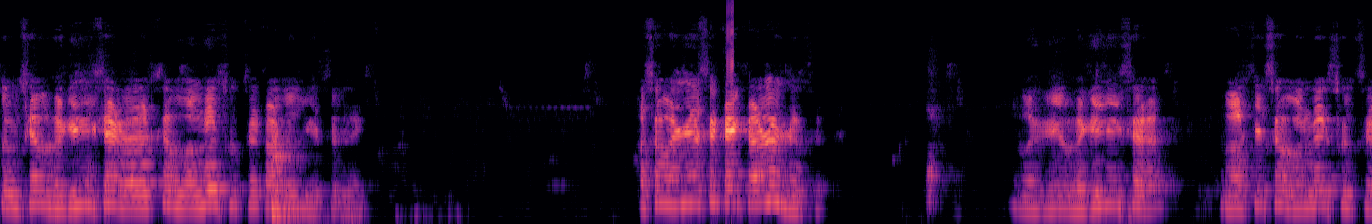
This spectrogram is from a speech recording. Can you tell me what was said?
तुमच्या भगिनीच्या घराचं मंगळसूत्र काढून घेतलं जाईल. असं म्हणण्याचं काही कारण नव्हतं. म्हणजे भगिनीचं मातीचं मंगळसूत्र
